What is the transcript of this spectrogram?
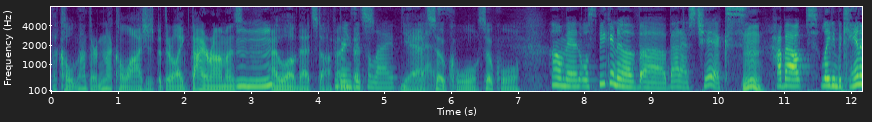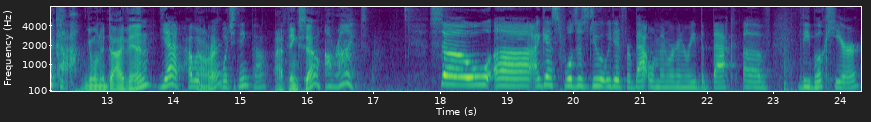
the col- not they're not collages, but they're like dioramas. I love that stuff. I think Mm-hmm. Brings it to life. Yeah, it's so cool, so cool. oh man. Well, speaking of uh, badass chicks, Hmm. how about Lady Mechanica? You want to dive in? Yeah. How would, All right. What you think, pal? I think so. All right. So uh, I guess we'll just do what we did for Batwoman. We're going to read the back of the book here,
